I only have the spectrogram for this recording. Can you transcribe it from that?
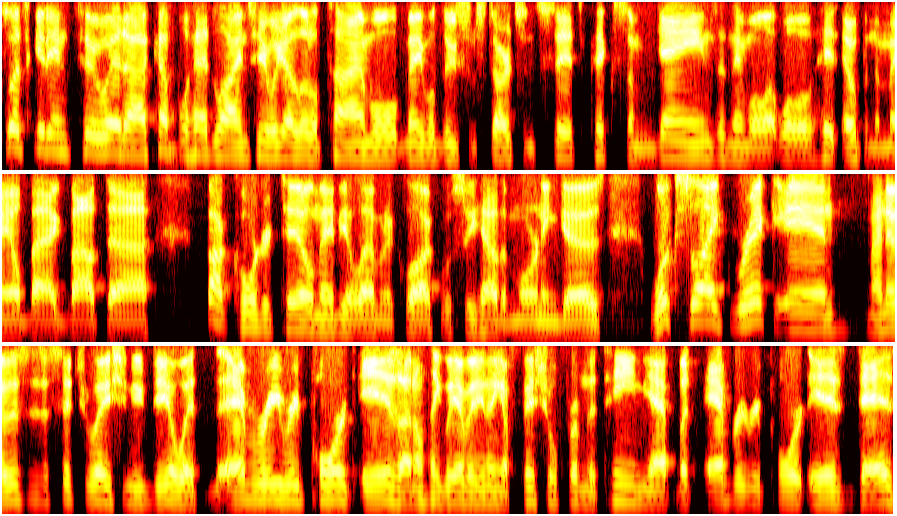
So let's get into it. Uh, a couple headlines here. We got a little time. We'll maybe we'll do some starts and sits, pick some games, and then we'll we'll hit open the mailbag about uh, about quarter till maybe eleven o'clock. We'll see how the morning goes. Looks like Rick, and I know this is a situation you deal with. Every report is. I don't think we have anything official from the team yet, but every report is Dez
